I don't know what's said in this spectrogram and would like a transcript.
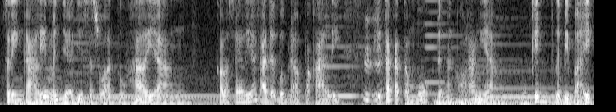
sering kali menjadi sesuatu hal yang kalau saya lihat ada beberapa kali kita ketemu dengan orang yang mungkin lebih baik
